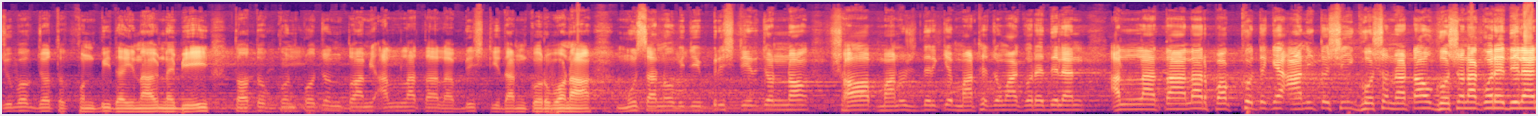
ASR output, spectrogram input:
যুবক যতক্ষণ বিদায় না নেবি, ততক্ষণ পর্যন্ত আমি আল্লাহ তালা বৃষ্টি দান করব না। মুসা নবীজি বৃষ্টির জন্য সব মানুষদেরকে মাঠে জমা করে দিলেন। আল্লাহ তালার পক্ষ থেকে আনিত সেই ঘোষণাটাও ঘোষণা করে দিলেন।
